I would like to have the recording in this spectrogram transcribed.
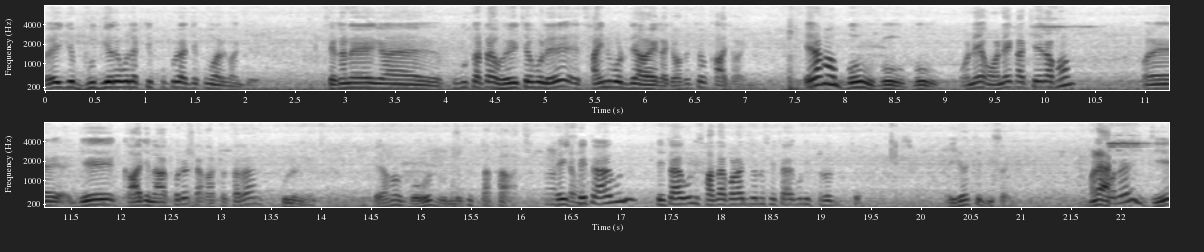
ওই যে ভূতগেরে বলে একটি পুকুর আছে কুমারগঞ্জে সেখানে পুকুর কাটা হয়েছে বলে সাইনবোর্ড দেওয়া হয়ে গেছে অথচ কাজ হয়নি। এরকম বহু বহু বহু অনেক অনেক আছে এরকম মানে যে কাজ না করে টাকাটা তারা তুলে নিয়েছে। এরকম বহু দুর্নীতির টাকা আছে। সেই আচ্ছা। সেই টাকাগুলি সেই টাকাগুলি সাদা করার জন্য সেই টাকাগুলি ফেরত দিচ্ছে। এই হচ্ছে বিষয়। মানে যে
